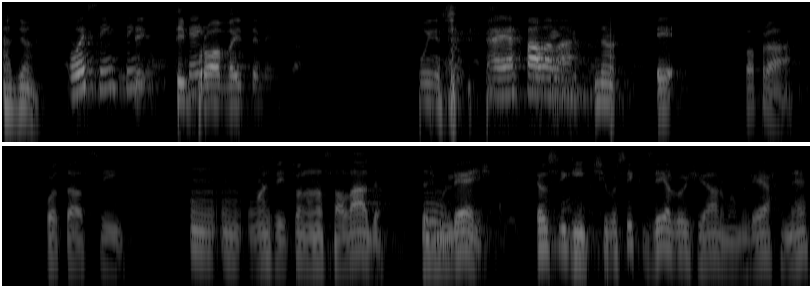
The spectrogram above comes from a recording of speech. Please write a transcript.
Adriano. Oi, sim, sim. Tem, tem prova aí também. Punhas. É, fala lá. Não, é, só para botar assim, um, um, uma azeitona na salada das hum. mulheres, é o seguinte: se você quiser elogiar uma mulher, né?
